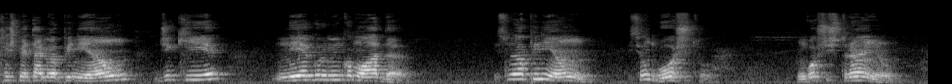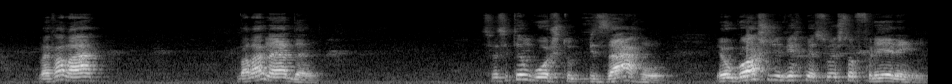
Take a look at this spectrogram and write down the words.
respeitar minha opinião de que negro me incomoda. Isso não é opinião, isso é um gosto. Um gosto estranho. Mas vá lá, Lá nada. Se você tem um gosto bizarro, eu gosto de ver pessoas sofrerem.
